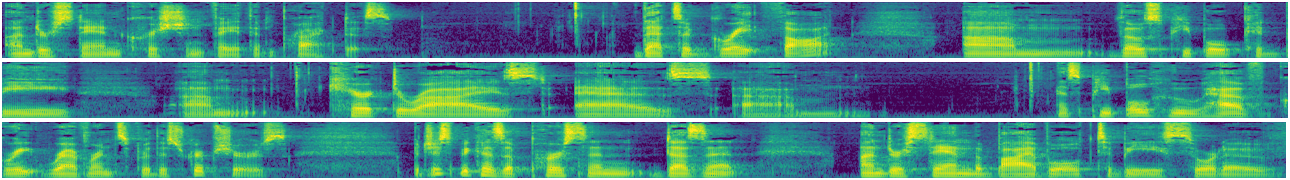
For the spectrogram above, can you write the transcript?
understand Christian faith and practice. That's a great thought. Um, those people could be um, characterized as um, as people who have great reverence for the scriptures. But just because a person doesn't understand the Bible to be sort of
